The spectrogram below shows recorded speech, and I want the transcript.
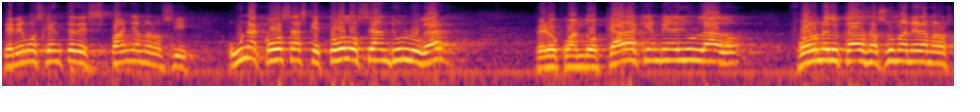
tenemos gente de España, hermanos. Y una cosa es que todos sean de un lugar, pero cuando cada quien viene de un lado, fueron educados a su manera, hermanos,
